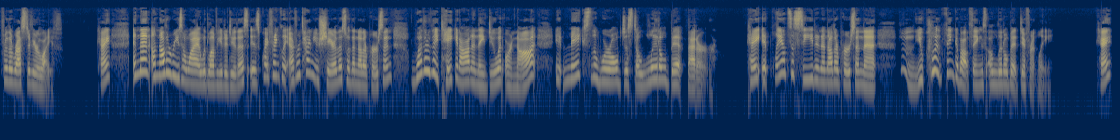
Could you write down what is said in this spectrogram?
for the rest of your life. Okay. And then another reason why I would love you to do this is quite frankly, every time you share this with another person, whether they take it on and they do it or not, it makes the world just a little bit better. Okay. It plants a seed in another person that, hmm, you could think about things a little bit differently. Okay.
